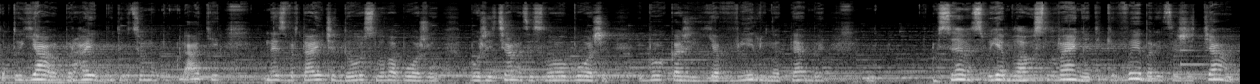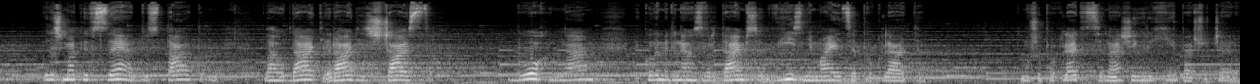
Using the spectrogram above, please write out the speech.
Тобто я вибираю бути в цьому проклятті, не звертаючи до Слова Божого, бо життя це Слово Боже. І Бог каже, я вірю на тебе все своє благословення, тільки вибери це життя. Будеш мати все, достаток, благодать, радість, щастя. Бог нам, коли ми до нього звертаємося, він знімає це прокляття. Тому що прокляття це наші гріхи в першу чергу.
